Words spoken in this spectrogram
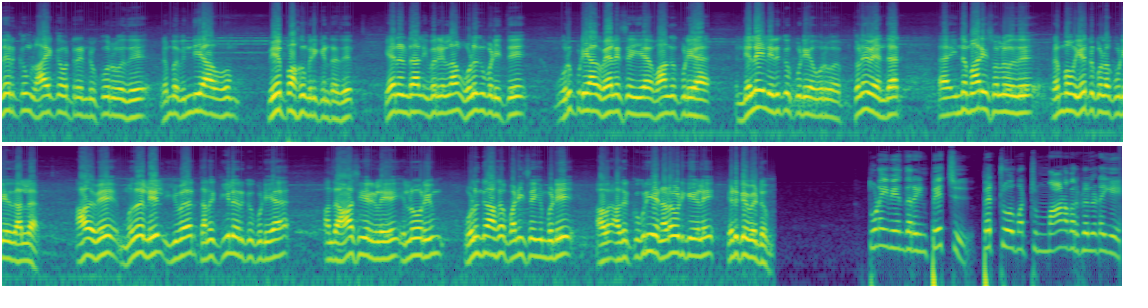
எதற்கும் லாயக்கவற்று என்று கூறுவது ரொம்ப விந்தியாகவும் வியப்பாகவும் இருக்கின்றது. ஏனென்றால் இவர்களெல்லாம் ஒழுங்குபடுத்தி உருப்படியாக வேலை செய்ய வாங்கக்கூடிய நிலையில் இருக்கக்கூடிய ஒரு துணைவேந்தர். இந்த மாதிரி சொல்லுவது ரொம்பவும் ஏற்றுக்கொள்ளக்கூடியது அல்ல. ஆகவே முதலில் இவர் தனக்கு கீழே இருக்கக்கூடிய அந்த ஆசிரியர்களை எல்லோரையும் ஒழுங்காக பணி செய்யும்படி அவர் அதற்குரிய நடவடிக்கைகளை எடுக்க வேண்டும். துணைவேந்தரின் பேச்சு பெற்றோர் மற்றும் மாணவர்களிடையே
